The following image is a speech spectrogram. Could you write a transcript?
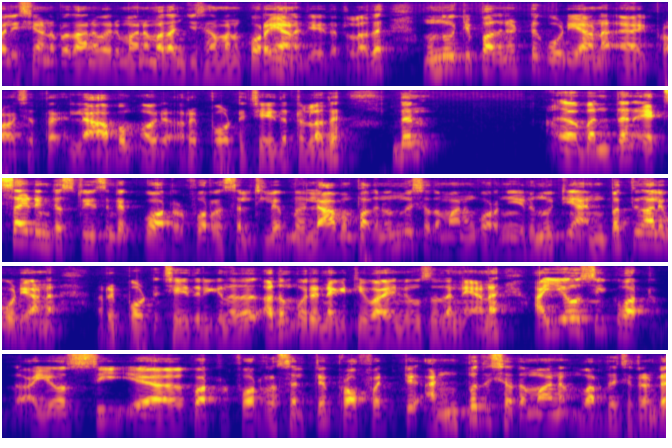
പലിശയാണ് പ്രധാന വരുമാനം. അത് അഞ്ച് ശതമാനം കുറയാണ് ചെയ്തിട്ടുള്ളത്. മുന്നൂറ്റി പതിനെട്ട് കോടിയാണ് ഇപ്രാവശ്യത്തെ ലാഭം അവർ റിപ്പോർട്ട് ചെയ്തിട്ടുള്ളത്. ദെൻ ബന്ധൻ എക്സൈഡ് ഇൻഡസ്ട്രീസിന്റെ ക്വാർട്ടർ ഫോർ റിസൾട്ടിൽ ലാഭം പതിനൊന്ന് ശതമാനം കുറഞ്ഞ് ഇരുന്നൂറ്റി അൻപത്തിനാല് കോടിയാണ് റിപ്പോർട്ട് ചെയ്തിരിക്കുന്നത്. അതും ഒരു നെഗറ്റീവായ ന്യൂസ് തന്നെയാണ്. I O C quarter I O C quarter four result profit അൻപത് ശതമാനം വർദ്ധിച്ചിട്ടുണ്ട്.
